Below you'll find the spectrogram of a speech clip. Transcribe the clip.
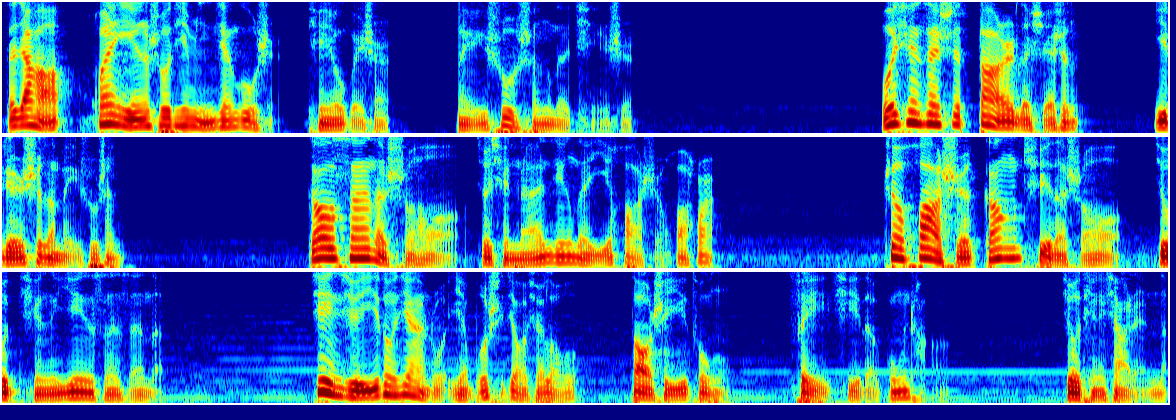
大家好，欢迎收听民间故事《听有鬼事儿》。美术生的寝室。我现在是大二的学生，一直是个美术生。高三的时候就去南京的一画室画画。这画室刚去的时候就挺阴森森的，进去一栋建筑也不是教学楼，倒是一栋废弃的工厂，就挺吓人的。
